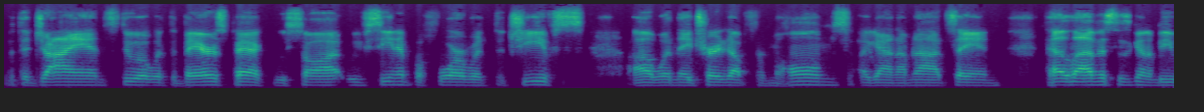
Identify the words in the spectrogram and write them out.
with the Giants, do it with the Bears pick. We saw it. We've seen it before with the Chiefs uh, when they traded up for Mahomes. Again, I'm not saying that Levis is going to be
